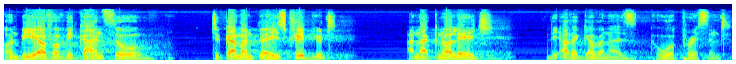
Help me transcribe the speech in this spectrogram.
on behalf of the Council to come and pay his tribute and acknowledge the other governors who were present.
